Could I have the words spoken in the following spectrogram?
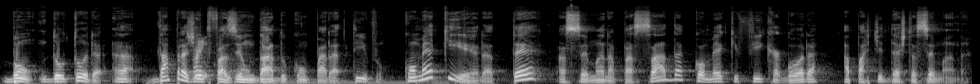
Bom, doutora, ah, dá para a gente fazer um dado comparativo? Como é que era até a semana passada, como é que fica agora a partir desta semana?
